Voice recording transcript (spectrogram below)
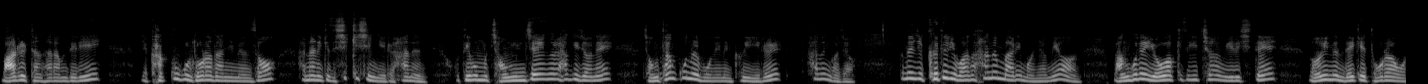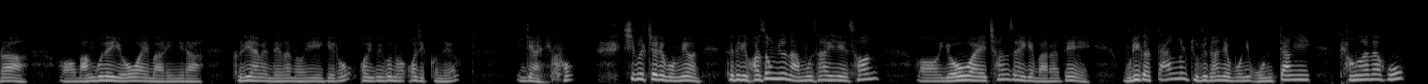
말을 탄 사람들이 각국을 돌아다니면서 하나님께서 시키신 일을 하는 어떻게 보면 정쟁을 하기 전에 정탐꾼을 보내는 그 일을 하는 거죠. 근데 이제 그들이 와서 하는 말이 뭐냐면 망군의 여호와께서 이처럼 이르시되 너희는 내게 돌아오라 어, 망군의 여호와의 말이니라 그리하면 내가 너희에게로 어 이거 이거는 어제 거네요. 이게 아니고 11절에 보면 그들이 화석류 나무 사이에 선 어, 여호와의 천사에게 말하되 우리가 땅을 두루 다녀 보니 온 땅이 평안하고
